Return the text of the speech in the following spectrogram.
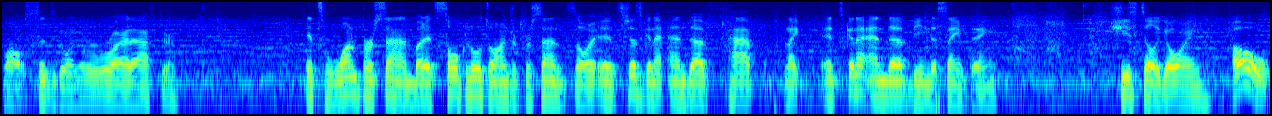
Well, Cidd's going right after. It's 1%, but it's so close to 100%, so it's just gonna end up hap like it's gonna end up being the same thing. She's still going. Oh.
